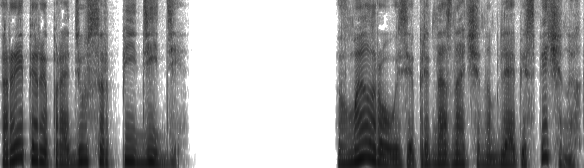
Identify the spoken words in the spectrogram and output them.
рэпер и продюсер Пи Дидди. В Мелроузе, предназначенном для обеспеченных,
